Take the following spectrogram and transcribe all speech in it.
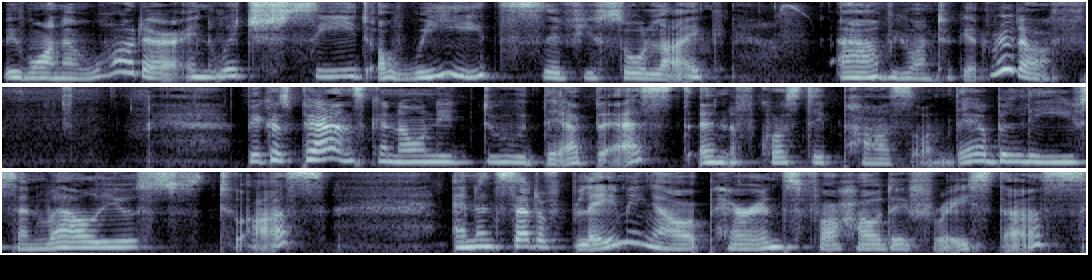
we want to water and which seed or weeds, if you so like, uh, we want to get rid of. Because parents can only do their best, and of course, they pass on their beliefs and values to us. And instead of blaming our parents for how they've raised us,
